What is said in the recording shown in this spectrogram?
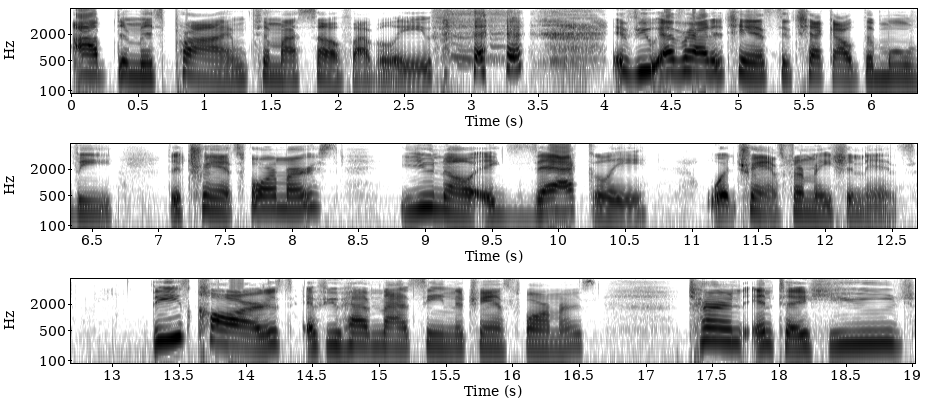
Optimus Prime to myself, I believe. if you ever had a chance to check out the movie The Transformers, you know exactly what transformation is. These cars, if you have not seen the Transformers, turned into huge,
